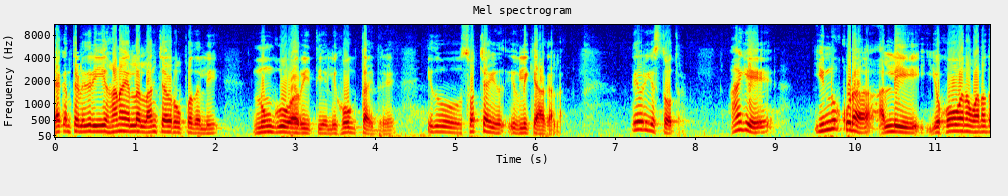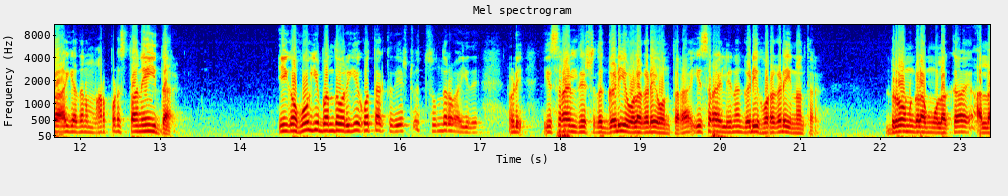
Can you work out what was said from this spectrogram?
ಯಾಕಂತ ಹೇಳಿದರೆ ಈ ಹಣ ಎಲ್ಲ ಲಂಚ ರೂಪದಲ್ಲಿ, ನುಂಗುವ ರೀತಿಯಲ್ಲಿ ಹೋಗ್ತಾ ಇದ್ದರೆ ಇದು ಸ್ವಚ್ಛ ಇರ್- ಇರಲಿಕ್ಕೆ ಆಗಲ್ಲ. ದೇವರಿಗೆ ಸ್ತೋತ್ರ. ಹಾಗೆ ಇನ್ನೂ ಕೂಡ ಅಲ್ಲಿ ಯಹೋವನ ವನದಾಗಿ ಅದನ್ನು ಮಾರ್ಪಡಿಸ್ತಾನೇ ಇದ್ದಾರೆ. ಈಗ ಹೋಗಿ ಬಂದವರಿಗೆ ಗೊತ್ತಾಗ್ತದೆ ಎಷ್ಟು ಸುಂದರವಾಗಿದೆ. ನೋಡಿ, ಇಸ್ರಾಯೇಲ್ ದೇಶದ ಗಡಿ ಒಳಗಡೆ ಒಂಥರ, ಇಸ್ರಾಯೇಲಿನ ಗಡಿ ಹೊರಗಡೆ ಇನ್ನೊಂಥರ. ಡ್ರೋನ್ಗಳ ಮೂಲಕ ಅಲ್ಲ,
